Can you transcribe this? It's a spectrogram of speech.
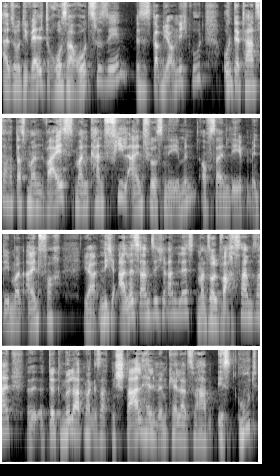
also die Welt rosarot zu sehen, das ist, glaube ich, auch nicht gut. Und der Tatsache, dass man weiß, man kann viel Einfluss nehmen auf sein Leben, indem man einfach ja nicht alles an sich ranlässt. Man soll wachsam sein. Äh, Dirk Müller hat mal gesagt, einen Stahlhelm im Keller zu haben, ist gut,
